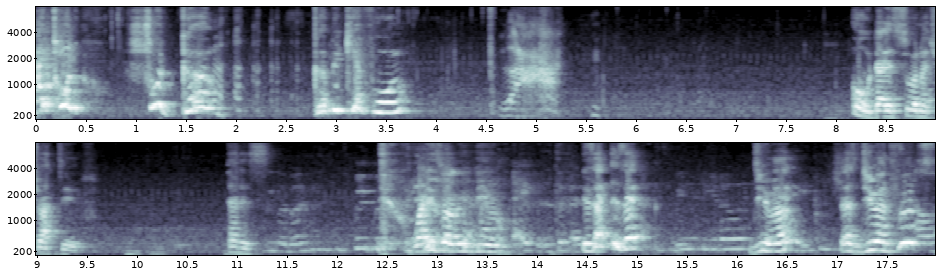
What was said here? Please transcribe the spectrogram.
I told shoot girl! Girl, be careful! Oh, that is so unattractive. That is. what is wrong with you? Is that is that? Do you man? That's dew and fruits.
